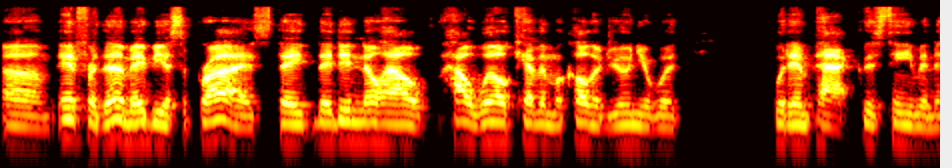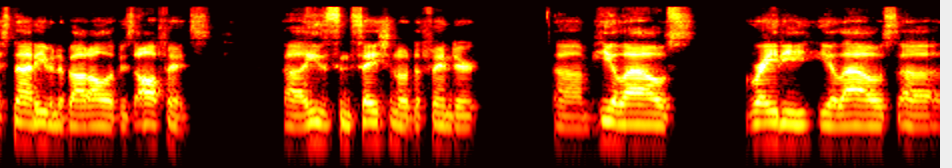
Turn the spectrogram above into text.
um, and for them, may be a surprise. They they didn't know how how well Kevin McCullar Jr. would would impact this team, and it's not even about all of his offense. Uh, he's a sensational defender. Um, he allows Grady, he allows uh,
